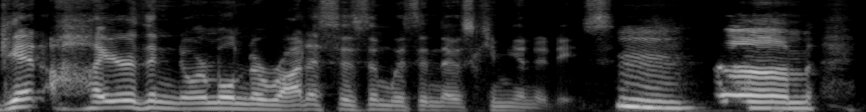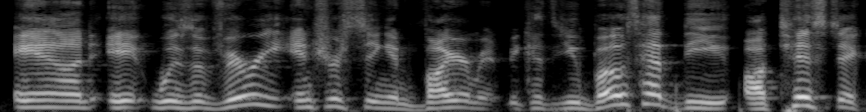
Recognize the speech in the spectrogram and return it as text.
get higher than normal neuroticism within those communities. Hmm. Um, and it was a very interesting environment because you both had the autistic,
